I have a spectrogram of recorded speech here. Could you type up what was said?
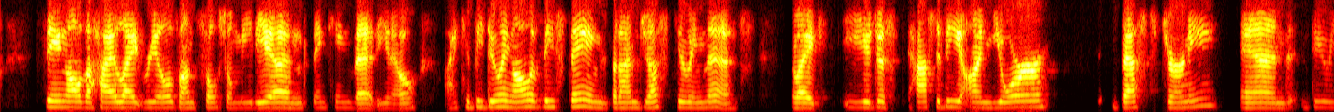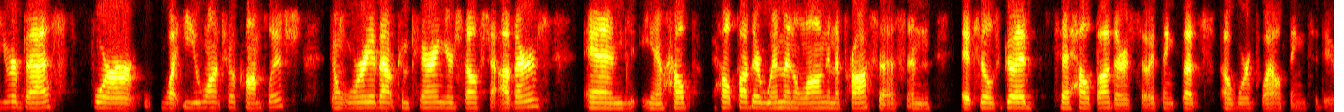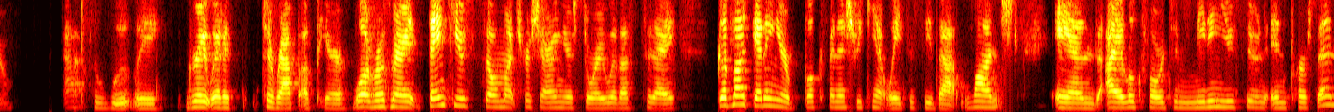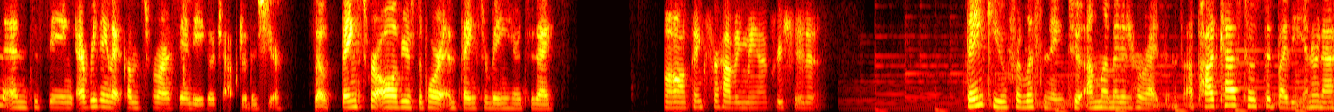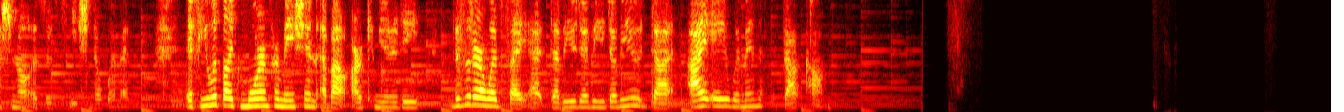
seeing all the highlight reels on social media and thinking that you know i could be doing all of these things but i'm just doing this. Like you just have to be on your best journey and do your best for what you want to accomplish. Don't worry about comparing yourself to others and you know help help other women along in the process and it feels good to help others. So i think that's a worthwhile thing to do. Absolutely. Great way to, to wrap up here. Well rosemary thank you so much for sharing your story with us today. Good luck getting your book finished. We can't wait to see that launch and i look forward to meeting you soon in person and to seeing everything that comes from our san diego chapter this year so thanks for all of your support and thanks for being here today Oh, thanks for having me. I appreciate it. Thank you for listening to Unlimited Horizons, a podcast hosted by the International Association of Women. If you would like more information about our community, visit our website at www.iawomen.com.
